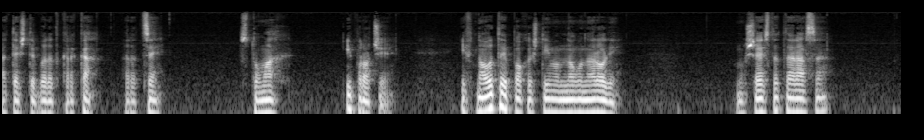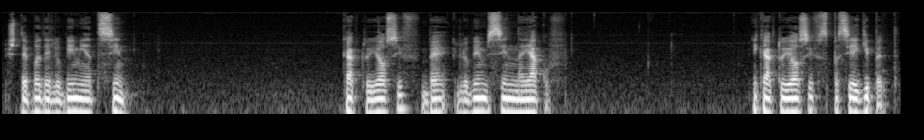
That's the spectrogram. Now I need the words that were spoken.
а те ще бъдат крака, ръце, стомах и прочее. И в новата епоха ще има много народи, но шестата раса ще бъде любимият син. Както Йосиф бе любим син на Яков. И както Йосиф спаси Египет.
